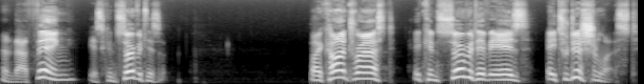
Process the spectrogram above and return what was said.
and that thing is conservatism. By contrast, a conservative is a traditionalist,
